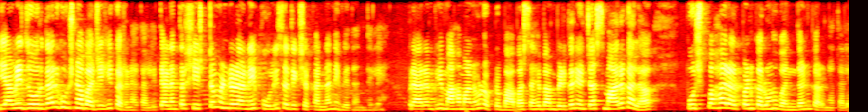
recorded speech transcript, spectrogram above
यावेळी जोरदार घोषणाबाजीही करण्यात आली. त्यानंतर शिष्टमंडळाने पोलीस अधीक्षकांना निवेदन दिले. प्रारंभी महामानव डॉक्टर बाबासाहेब आंबेडकर यांच्या स्मारकाला पुष्पहार अर्पण करून वंदन करण्यात आले.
